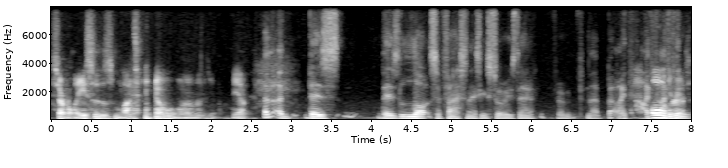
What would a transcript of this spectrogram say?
several aces, lots, you know, uh, yeah. Uh, there's there's lots of fascinating stories there from, from that, but I I, Oh, I there think is.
